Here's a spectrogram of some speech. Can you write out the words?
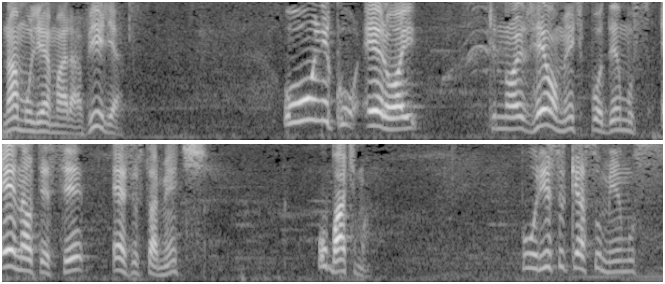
Na Mulher Maravilha? O único herói que nós realmente podemos enaltecer é justamente o Batman. Por isso que assumimos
